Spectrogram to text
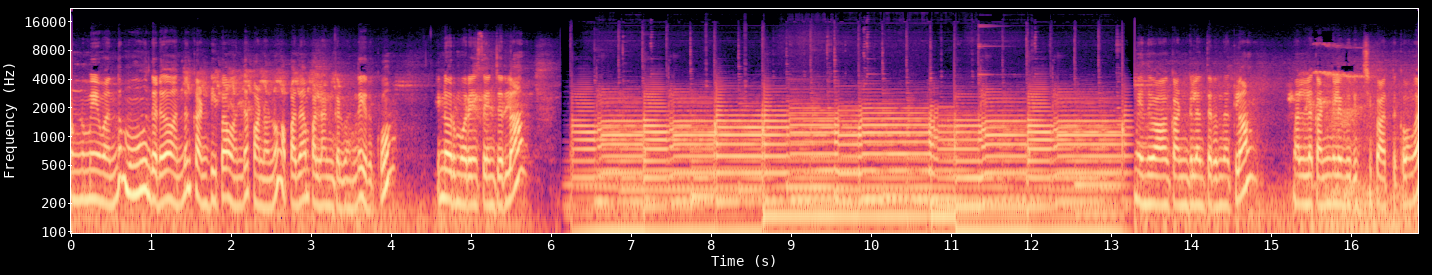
ஒன்றுமே வந்து மூணு தடவை வந்து கண்டிப்பாக வந்து பண்ணணும். அப்போ தான் பலன்கள் வந்து இருக்கும். இன்னொரு முறை செஞ்சிடலாம். மெதுவாக கண்களை திறந்துக்கலாம். நல்ல கண்களை விரித்து பார்த்துக்கோங்க.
